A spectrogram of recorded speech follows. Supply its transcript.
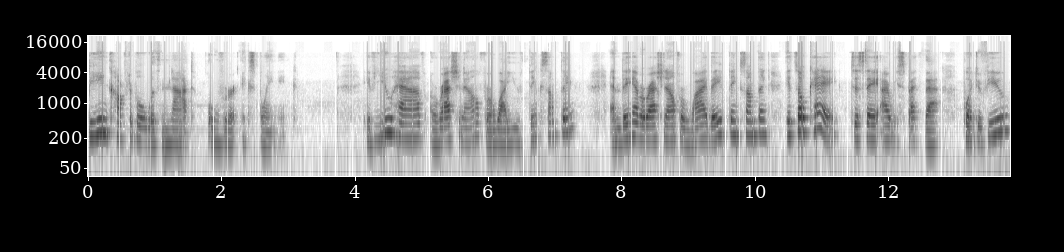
being comfortable with not over explaining. If you have a rationale for why you think something, and they have a rationale for why they think something, it's okay to say, I respect that point of view,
